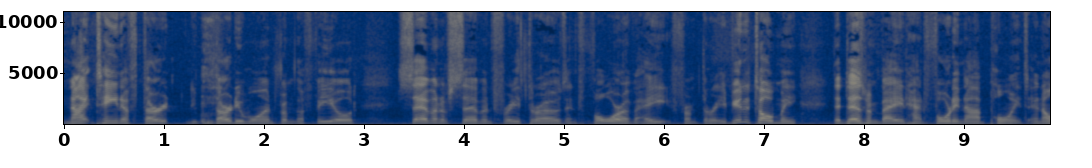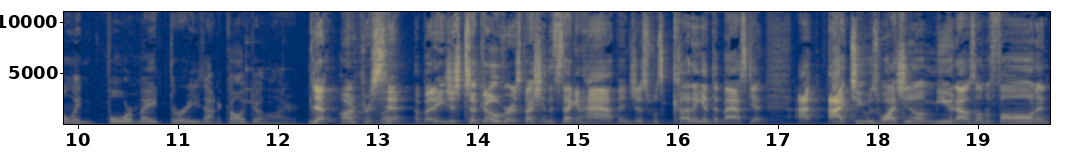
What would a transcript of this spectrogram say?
19 of 30, 31 from the field, 7 of 7 free throws, and 4 of 8 from 3. If you'd have told me that Desmond Bane had 49 points and only 4 made threes, I'd have called you a liar. Yeah, hundred percent. But he just took over, especially in the second half, and just was cutting at the basket. I, I too was watching on mute. I was on the phone and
